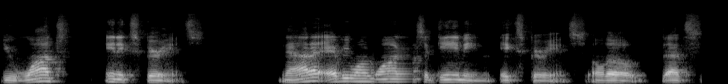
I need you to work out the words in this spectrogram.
you want an experience. Now, not everyone wants a gaming experience, although that's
